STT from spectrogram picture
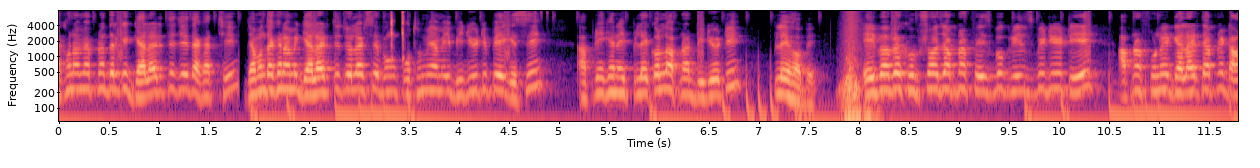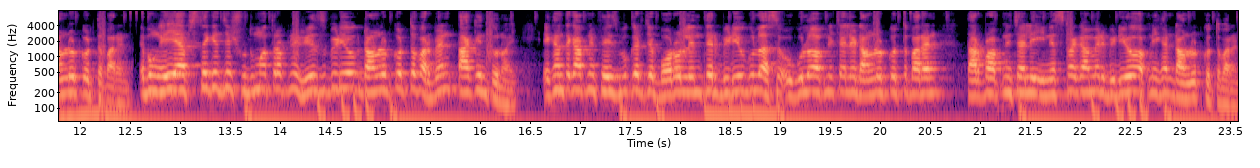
এখন আমি আপনাদেরকে গ্যালারিতে যেয়ে দেখাচ্ছি। যেমন দেখেন, আমি গ্যালারিতে চলে আসছি এবং প্রথমে আমি ভিডিওটি পেয়ে গেছি। আপনি এখানে প্লে করলে আপনার ভিডিওটি প্লে হবে। এইভাবে খুব সহজে আপনার ফেসবুক রিলস ভিডিওটি আপনার ফোনের গ্যালারিতে আপনি ডাউনলোড করতে পারেন। এবং এই অ্যাপস থেকে যে শুধুমাত্র আপনি রিলস ভিডিও ডাউনলোড করতে পারবেন তা কিন্তু নয়। এখান থেকে আপনি ফেসবুকের যে বড় লেন্থের ভিডিওগুলো আছে, ওগুলো আপনি চাইলে ডাউনলোড করতে পারেন। তারপর আপনি চাইলে ইনস্টাগ্রামের ভিডিও আপনি এখানে ডাউনলোড করতে পারেন।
